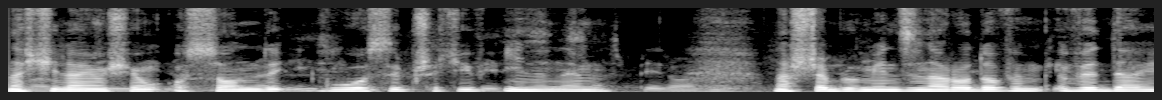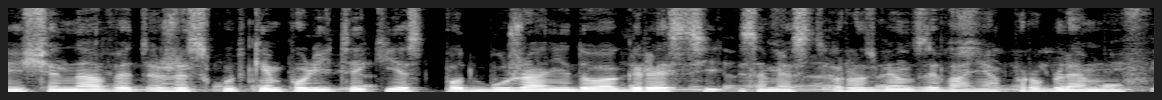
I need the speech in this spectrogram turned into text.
nasilają się osądy i głosy przeciw innym. Na szczeblu międzynarodowym wydaje się nawet, że skutkiem polityki jest podburzanie do agresji zamiast rozwiązywania problemów.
